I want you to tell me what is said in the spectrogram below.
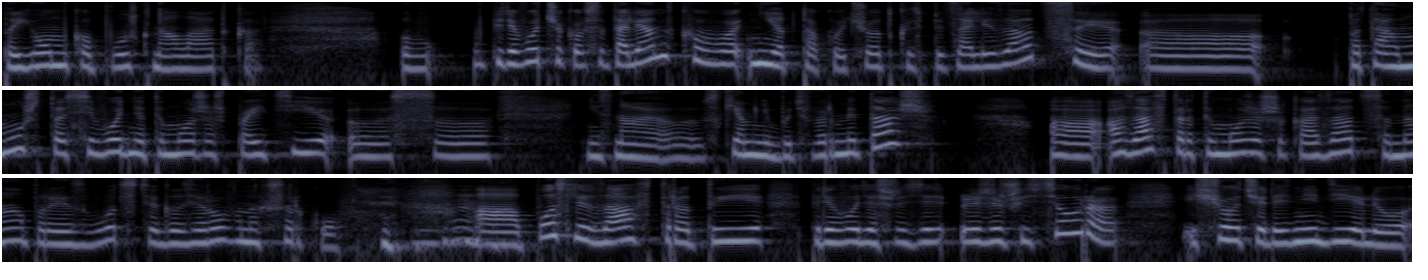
Приемка, пуск, наладка. У переводчиков с итальянского нет такой четкой специализации. Э, Потому что сегодня ты можешь пойти э, с, не знаю, с кем-нибудь в Эрмитаж, а, а завтра ты можешь оказаться на производстве глазированных сырков. А послезавтра ты переводишь режиссера, еще через неделю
